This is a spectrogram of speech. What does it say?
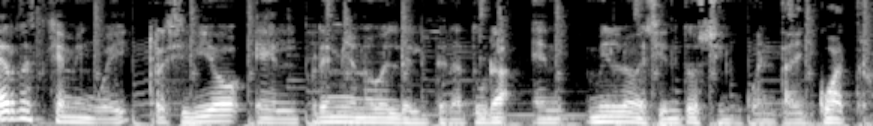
Ernest Hemingway recibió el Premio Nobel de Literatura en 1954.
